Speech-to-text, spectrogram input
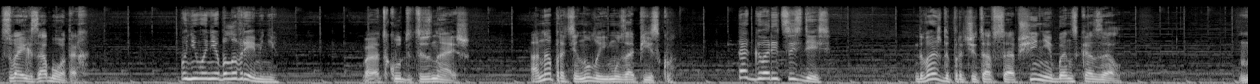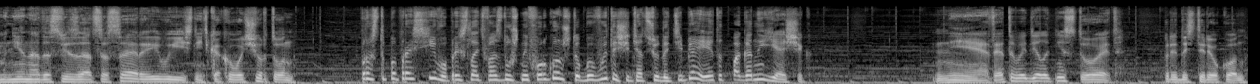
в своих заботах». «У него не было времени». «Откуда ты знаешь?» Она протянула ему записку. «Так говорится здесь». Дважды прочитав сообщение, Бен сказал. «Мне надо связаться с Аэро и выяснить, какого черта он...» «Просто попроси его прислать воздушный фургон, чтобы вытащить отсюда тебя и этот поганый ящик», «Нет, этого делать не стоит», — предостерег он.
